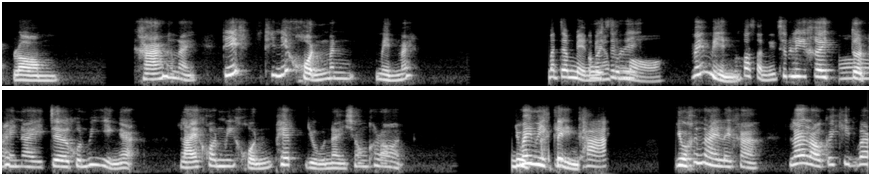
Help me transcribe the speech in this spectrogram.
กปลอมค้างข้างในที่ทีนี้ขนมันเหม็นไหมมันจะเหม็นไหมเออคะจะคุณมีหมอไม่เหม็นก็สันนิษชฐานลีเคยอ๋อตรวจภายในเจอคุณผู้หญิงอะหลายคนมีขนเพชรอยู่ในช่องคลอดอยู่ ไม่มีกลิ่นติดค้างอยู่ข้างในเลยค่ะ และเราก็คิดว่า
